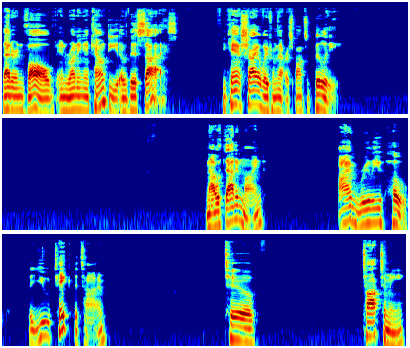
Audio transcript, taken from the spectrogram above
that are involved in running a county of this size. You can't shy away from that responsibility. Now, with that in mind, I really hope that you take the time to talk to me,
